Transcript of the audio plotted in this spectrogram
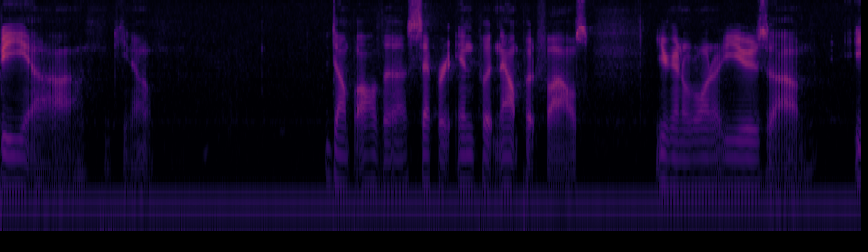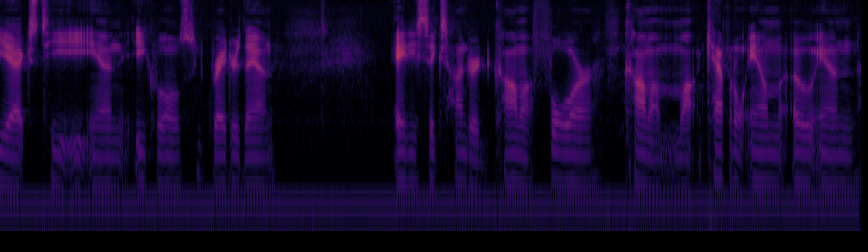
be, uh, you know, dump all the separate input and output files, you're going to want to use um, exten equals greater than 8600 comma 4 comma capital M O N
